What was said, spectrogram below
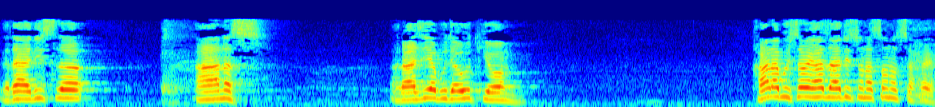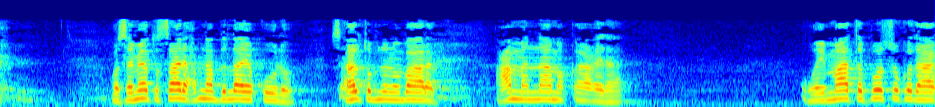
دا حدیث دا انس راضی ابو داود کې هم قال ابو سوي هذا حديث حسن صحيح وسمعت صالح بن عبد الله يقول سالت ابن المبارك عمن نام قاعدا وای ما ته پوسو کو دا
